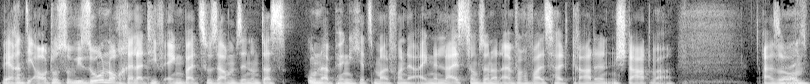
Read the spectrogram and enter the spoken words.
während die Autos sowieso noch relativ eng bald zusammen sind und das unabhängig jetzt mal von der eigenen Leistung, sondern einfach, weil es halt gerade ein Start war. Also. Ja, ich,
